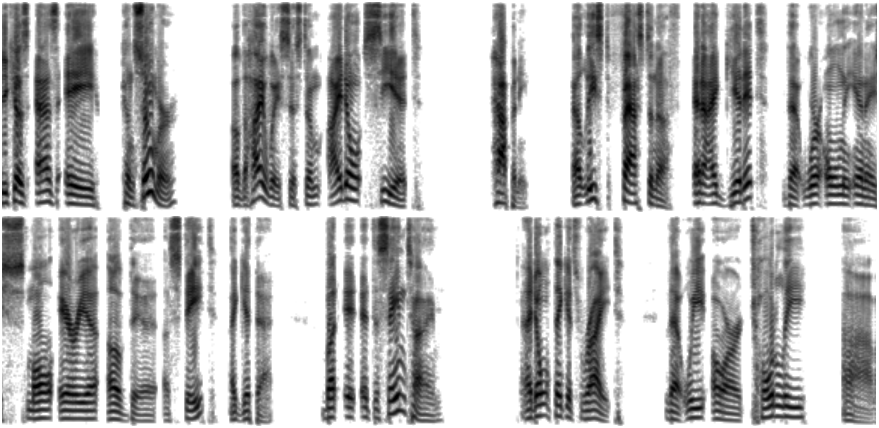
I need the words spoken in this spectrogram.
because as a consumer of the highway system, I don't see it happening, at least fast enough. And I get it that we're only in a small area of the state. I get that. But it, at the same time, I don't think it's right that we are totally, uh,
